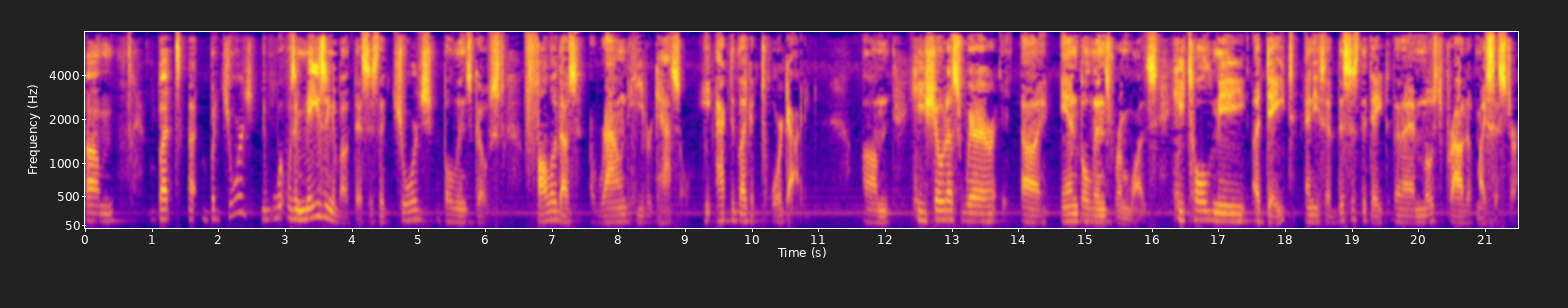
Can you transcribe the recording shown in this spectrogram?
Um, but uh, but George, what was amazing about this is that George Boleyn's ghost followed us around Hever Castle. He acted like a tour guide. Um, he showed us where uh, Anne Boleyn's room was. He told me a date, and he said, "This is the date that I am most proud of my sister."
